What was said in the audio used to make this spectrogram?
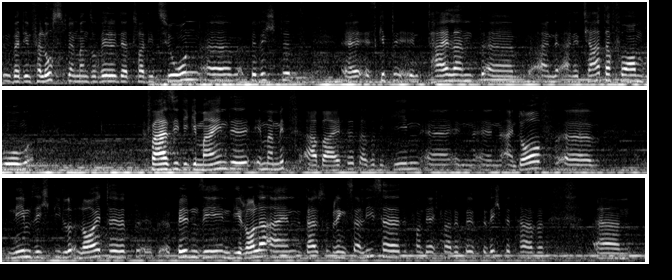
über den Verlust, wenn man so will, der Tradition äh, berichtet. Äh, es gibt in Thailand eine, eine, Theaterform, wo quasi die Gemeinde immer mitarbeitet. Also die gehen in, in ein Dorf, nehmen sich die Leute, bilden sie in die Rolle ein. Da ist übrigens Alisa, von der ich gerade berichtet habe, ähm,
